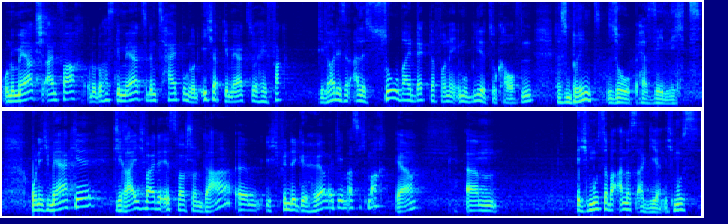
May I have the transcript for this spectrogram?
Und du merkst einfach, oder du hast gemerkt zu dem Zeitpunkt, und ich habe gemerkt, so, hey, fuck, die Leute sind alle so weit weg davon, eine Immobilie zu kaufen, das bringt so per se nichts. Und ich merke, die Reichweite ist zwar schon da, ähm, ich finde Gehör mit dem, was ich mache, ja. Ähm, ich muss aber anders agieren. Ich muss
